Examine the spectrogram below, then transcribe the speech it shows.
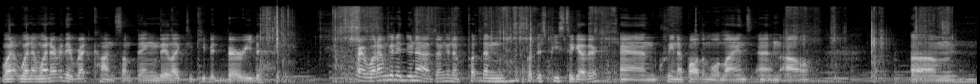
when, when, whenever they retcon something, they like to keep it buried. Alright, what I'm gonna do now is I'm gonna put them, put this piece together and clean up all the mold lines and I'll um,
